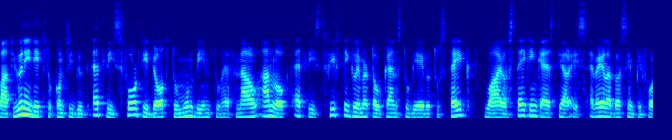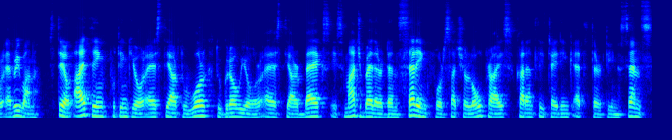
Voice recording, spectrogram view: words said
but you needed to contribute at least 40 DOT to Moonbeam to have now unlocked at least 50 Glimmer tokens to be able to stake, while staking ASTR is available simply for everyone. Still, I think putting your ASTR to work to grow your ASTR bags is much better than selling for such a low price, currently trading at 13 cents.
